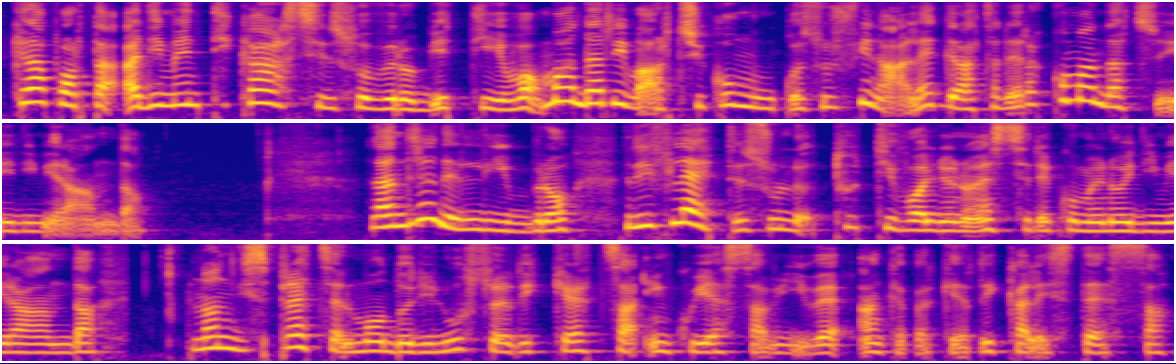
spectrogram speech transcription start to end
che la porta a dimenticarsi il suo vero obiettivo, ma ad arrivarci comunque sul finale grazie alle raccomandazioni di Miranda. L'Andrea del libro riflette sul tutti vogliono essere come noi di Miranda, non disprezza il mondo di lusso e ricchezza in cui essa vive, anche perché è ricca lei stessa,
